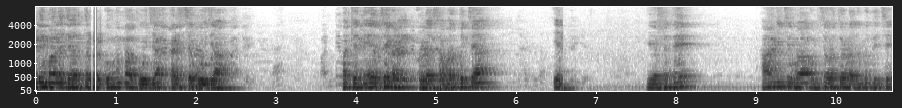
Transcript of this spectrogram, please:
പെരളിമാല ചേർത്തൽ കുങ്കുമ പൂജ കലശ പൂജ മറ്റ് നേർച്ചകൾ ഇവിടെ സമർപ്പിച്ച ഈ വർഷത്തെ ആണിച്ചുവ ഉത്സവത്തോടനുബന്ധിച്ച്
